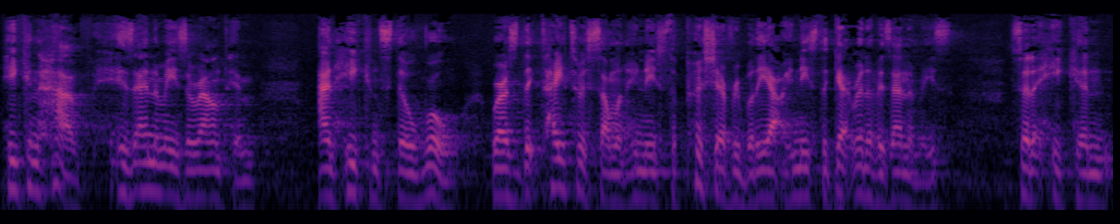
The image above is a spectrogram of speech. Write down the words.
He can have his enemies around him and he can still rule. Whereas a dictator is someone who needs to push everybody out. He needs to get rid of his enemies so that he can,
